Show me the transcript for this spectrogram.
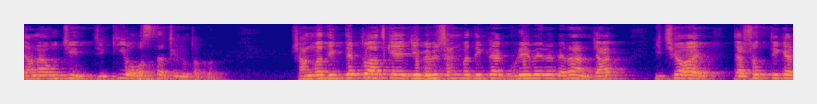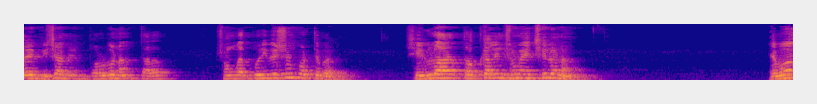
জানা উচিত যে কি অবস্থা ছিল তখন। সাংবাদিকদের তো আজকে যেভাবে সাংবাদিকরা ঘুরে বেড়ে বেড়ান যা ইচ্ছে হয়, যা সত্যিকারের বিষয় আমি বলব না, তারা সংবাদ পরিবেশন করতে পারে। সেগুলো তৎকালীন সময়ে ছিল না। এবং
